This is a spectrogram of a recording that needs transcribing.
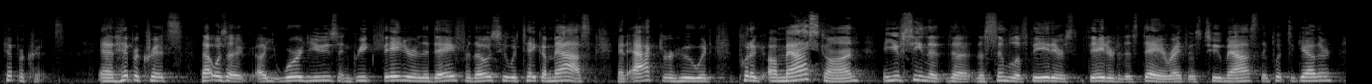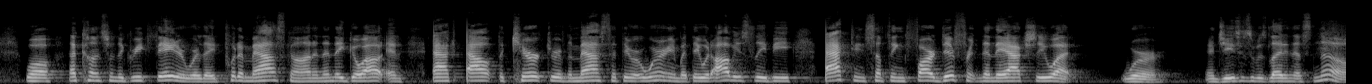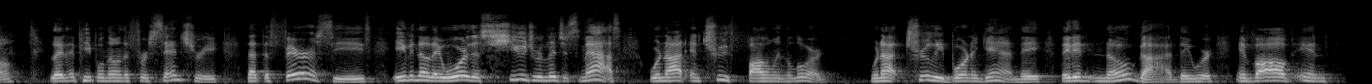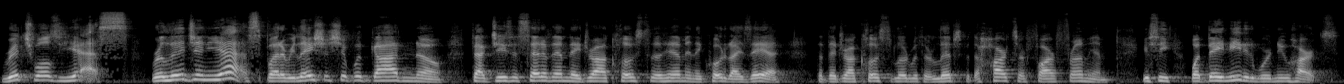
Hypocrites. And hypocrites, that was a, a, word used in Greek theater of the day for those who would take a mask, an actor who would put a, a mask on. And you've seen the, the, the symbol of theaters, theater to this day, right? Those two masks they put together. Well, that comes from the Greek theater where they'd put a mask on and then they'd go out and act out the character of the mask that they were wearing. But they would obviously be acting something far different than they actually what? Were. And Jesus was letting us know, letting the people know in the first century, that the Pharisees, even though they wore this huge religious mask, were not in truth following the Lord. Were not truly born again. They, they didn't know God. They were involved in rituals, yes. Religion, yes. But a relationship with God, no. In fact, Jesus said of them, they draw close to Him, and they quoted Isaiah, that they draw close to the Lord with their lips, but their hearts are far from Him. You see, what they needed were new hearts.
